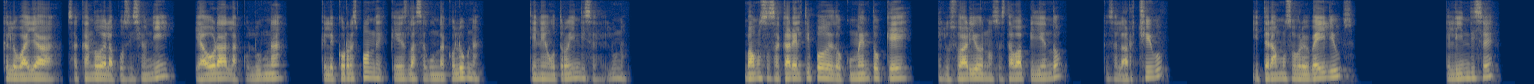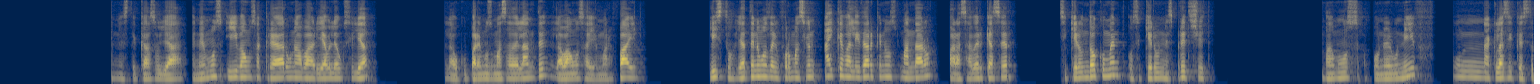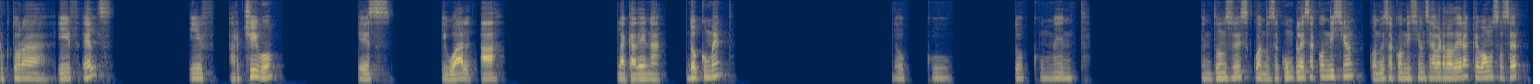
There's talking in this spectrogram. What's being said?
que lo vaya sacando de la posición i. Y ahora la columna que le corresponde, que es la segunda columna. Tiene otro índice, el 1. Vamos a sacar el tipo de documento que el usuario nos estaba pidiendo, que es el archivo. Iteramos sobre values, el índice. En este caso ya tenemos y vamos a crear una variable auxiliar. La ocuparemos más adelante, la vamos a llamar file. Listo, ya tenemos la información. Hay que validar qué nos mandaron para saber qué hacer si quiero un document o si quiero un spreadsheet. Vamos a poner un if, una clásica estructura if else. If archivo es igual a la cadena document. Docu, document. Entonces, cuando se cumpla esa condición, cuando esa condición sea verdadera, ¿qué vamos a hacer?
